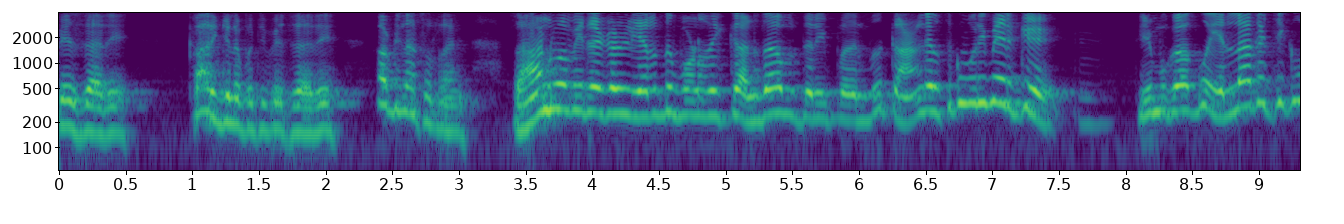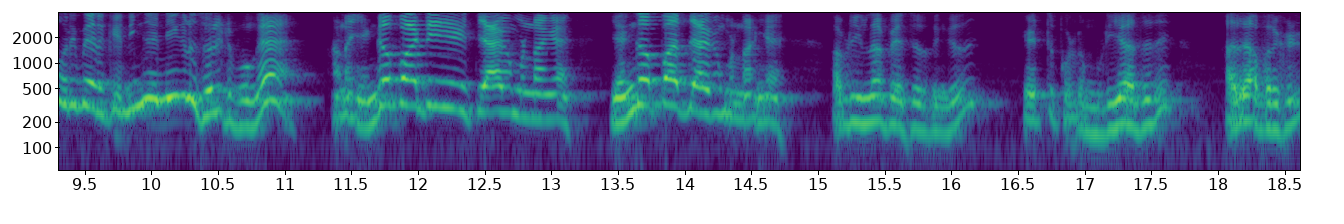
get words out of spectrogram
பேசுகிறாரு கார்கிலை பற்றி பேசுகிறாரு அப்படிலாம் சொல்கிறாங்க இராணுவ வீரர்கள் இறந்து போனதைக்கு அனுதாபம் தெரிவிப்பது என்பது காங்கிரஸுக்கும் உரிமை இருக்குது திமுகவுக்கும் எல்லா கட்சிக்கும் உரிமை இருக்குது நீங்கள் நீங்களும் சொல்லிட்டு போங்க. ஆனால் எங்கள் பாட்டி தியாகம் பண்ணாங்க எங்கள் அப்பா தியாகம் பண்ணாங்க அப்படின்லாம் பேசுகிறதுங்கிறது ஏற்றுக்கொள்ள முடியாதது. அது அவர்கள்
